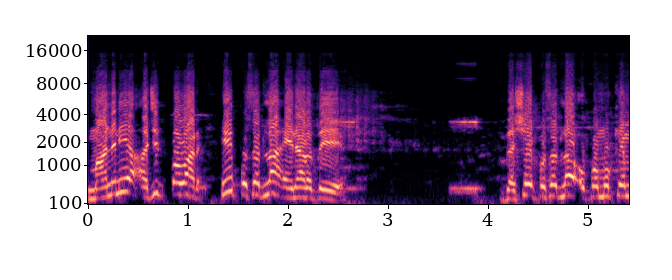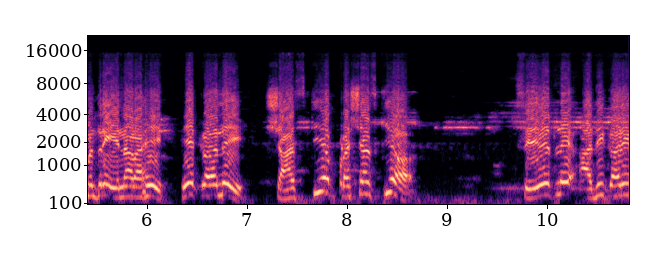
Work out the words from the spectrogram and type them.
माननीय अजित पवार हे पुसदला येणार होते. जसे पुसदला उपमुख्यमंत्री येणार आहे हे कळले शासकीय प्रशासकीय सेवेतले अधिकारी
